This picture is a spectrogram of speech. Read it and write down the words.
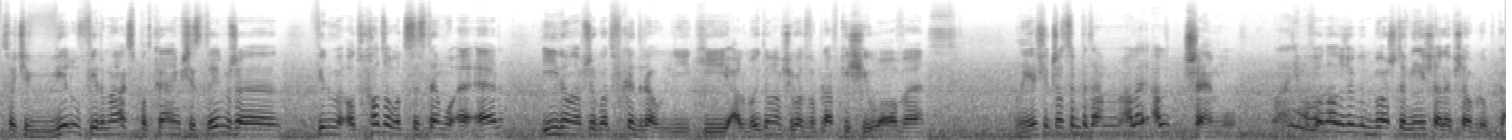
Słuchajcie, w wielu firmach spotkałem się z tym, że firmy odchodzą od systemu ER i idą na przykład w hydrauliki albo idą na przykład w oprawki siłowe. No ja się czasem pytam, ale, ale czemu? No oni mówią, no żeby była sztywniejsza, lepsza obróbka.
